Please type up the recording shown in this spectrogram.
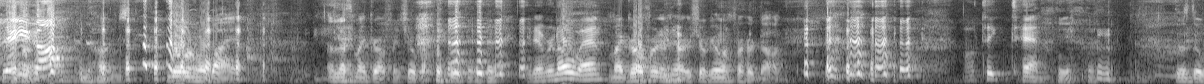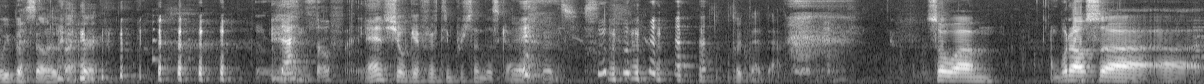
There you go. No, I'm just- no one will buy it unless my girlfriend. She'll buy it. You never know, man. My girlfriend and her, she'll get one for her dog. I'll take ten. Yeah, those will be bestsellers by her. That's so funny. And she'll get fifteen percent discount. Yeah, that's put that down. So, um, what else? Uh, uh,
